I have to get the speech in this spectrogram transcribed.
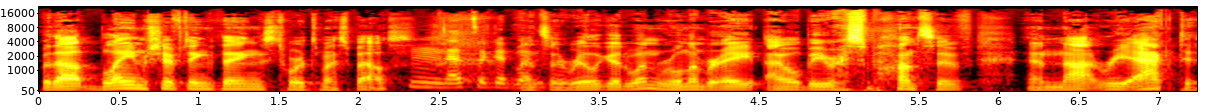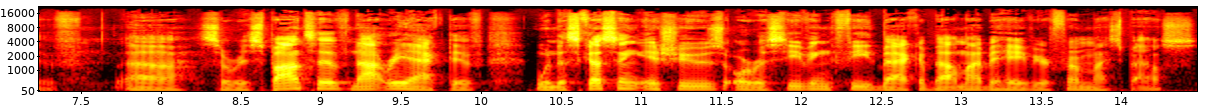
without blame shifting things towards my spouse. Hmm, that's a good one. That's a really good one. Rule number eight I will be responsive and not reactive. Uh, so, responsive, not reactive, when discussing issues or receiving feedback about my behavior from my spouse.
